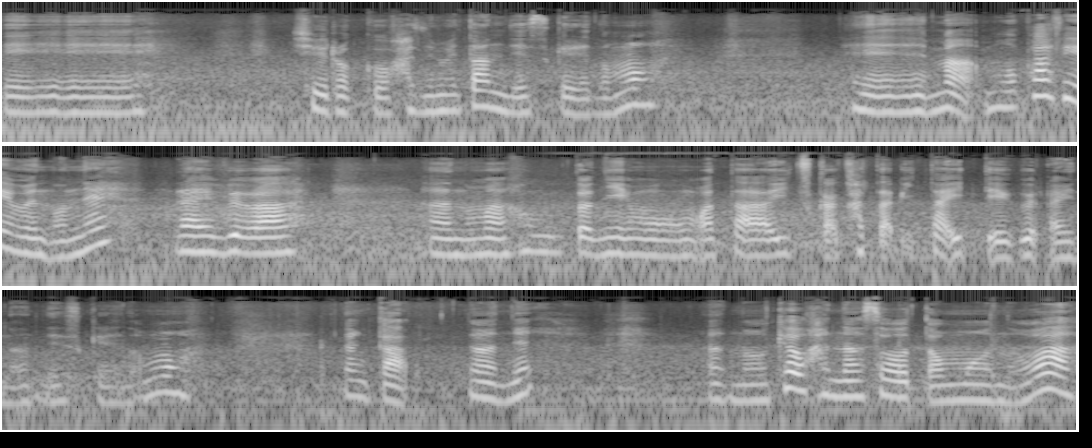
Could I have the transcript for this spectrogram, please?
えー、収録を始めたんですけれども、えー、まあもう Perfume のねライブはあのまあ本当にもうまたいつか語りたいっていうぐらいなんですけれどもなんかまあねあの今日話そうと思うのは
